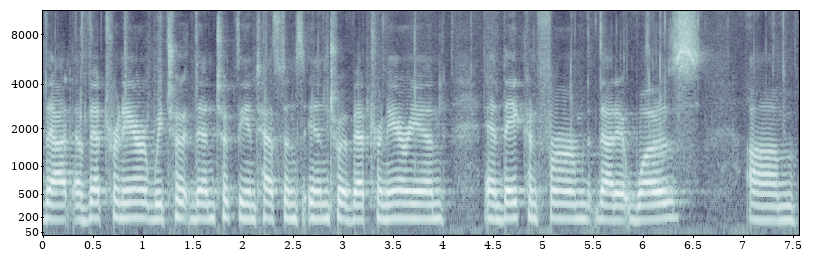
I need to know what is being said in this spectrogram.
that a veterinarian, we took, then took the intestines into a veterinarian and they confirmed that it was, um,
